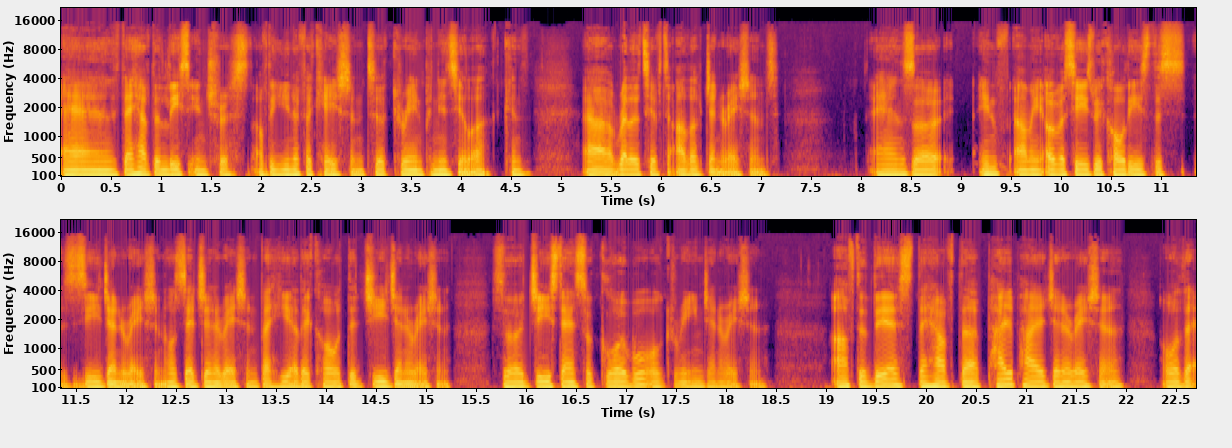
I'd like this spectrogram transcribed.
And they have the least interest of the unification to Korean Peninsula con- uh, relative to other generations. And so, in I mean, overseas we call these the Z generation or Z generation, but here they call it the G generation. So G stands for global or green generation. After this, they have the Pi Pi generation or the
